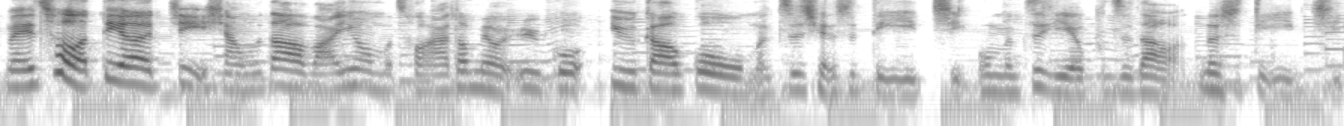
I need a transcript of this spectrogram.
没错，第二季想不到吧？因为我们从来都没有预过预告过，我们之前是第一季，我们自己也不知道那是第一季。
